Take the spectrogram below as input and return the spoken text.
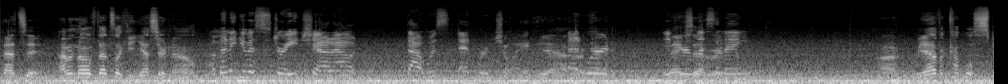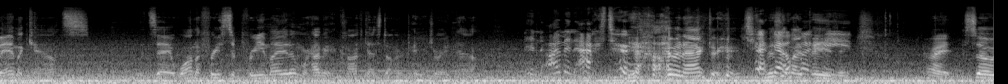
That's it. I don't know if that's like a yes or no. I'm gonna give a straight shout out. That was Edward Choi. Yeah, Edward, okay. if Thanks, you're Edward. listening, Uh, we have a couple spam accounts that say "Want a free Supreme item?" We're having a contest on our page right now. And I'm an actor. Yeah, I'm an actor. Check Visit out my page. All right. So,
